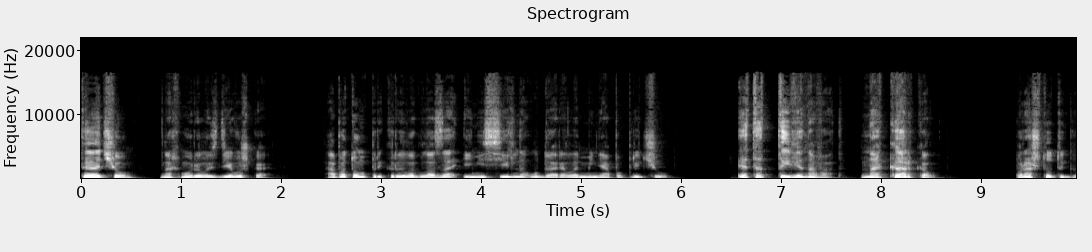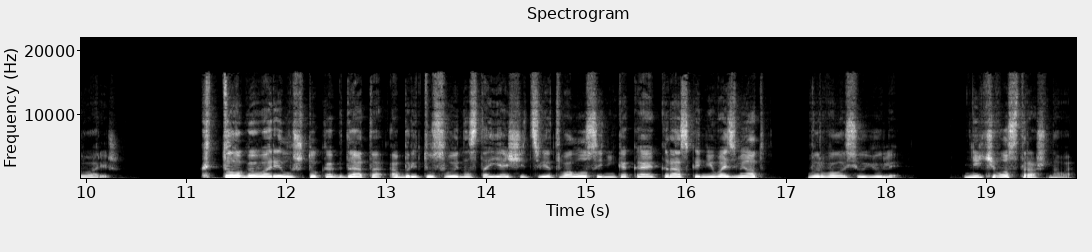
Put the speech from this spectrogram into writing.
«Ты о чем?» – нахмурилась девушка, а потом прикрыла глаза и не сильно ударила меня по плечу. «Это ты виноват! Накаркал!» «Про что ты говоришь?» «Кто говорил, что когда-то обрету свой настоящий цвет волос и никакая краска не возьмет?» – вырвалась у Юли. «Ничего страшного.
